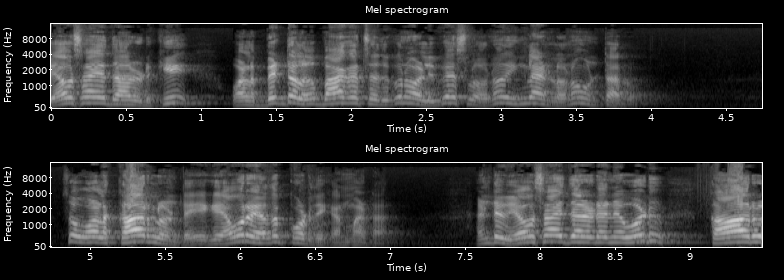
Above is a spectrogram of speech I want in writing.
వ్యవసాయదారుడికి వాళ్ళ బిడ్డలు బాగా చదువుకుని వాళ్ళు యుఎస్లోనో ఇంగ్లాండ్లోనో ఉంటారు. సో వాళ్ళ కార్లు ఉంటాయి. ఇక ఎవరు ఎదగకూడదు ఇక అనమాట అంటే వ్యవసాయదారుడు అనేవాడు కారు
